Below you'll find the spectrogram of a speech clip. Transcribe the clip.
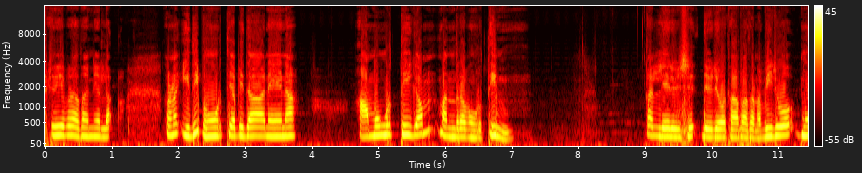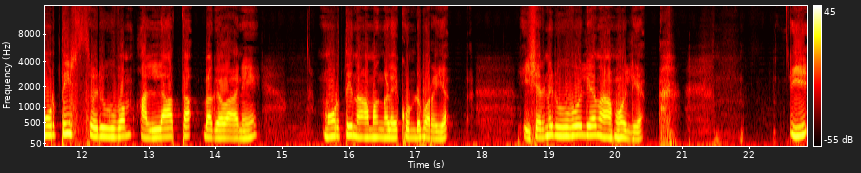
ചെറിയ പ്രാധാന്യമല്ല. കാരണം ഇതി മൂർത്യപിതാനേന അമൂർത്തികം മന്ത്രമൂർത്തിം. വലിയൊരു വിശ വിരോധാഭാസമാണ്. വിരോ മൂർത്തി സ്വരൂപം അല്ലാത്ത ഭഗവാനെ മൂർത്തി നാമങ്ങളെ കൊണ്ട് പറയുക. ഈശ്വരന് രൂപമില്ല നാമമില്ല ഈ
